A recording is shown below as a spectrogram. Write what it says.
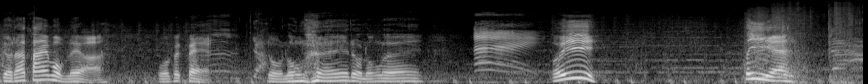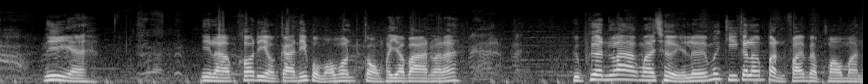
เดี๋ยวหน้าใต้ผมเลยเหรอโอ้แปลกๆโดดลงเลยโดดลงเลยเฮ้ยนี่ไงนี่ไงนี่แหละครับข้อดีของการที่ผมเอากล่องพยาบาลมานะ คือเพื่อนลากมาเฉยเลย เมื่อกี้กำลังปั่นไฟแบบเมามัน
